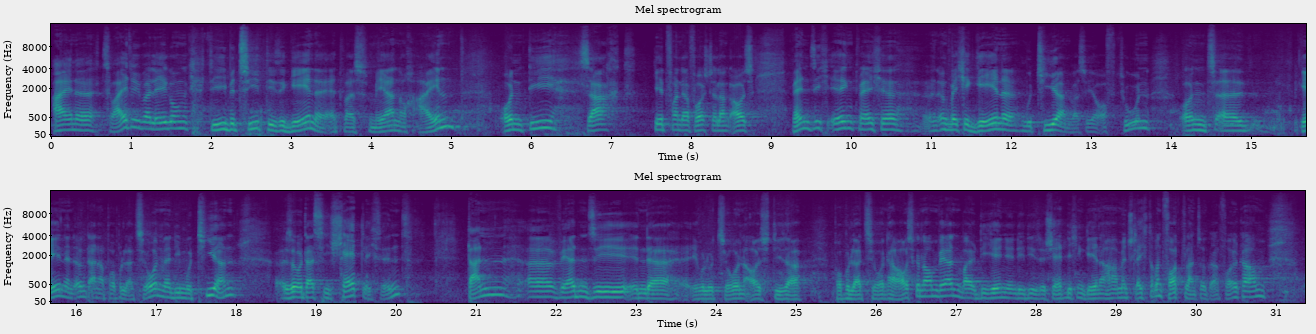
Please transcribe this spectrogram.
Eine zweite Überlegung, die bezieht diese Gene etwas mehr noch ein und die sagt, geht von der Vorstellung aus, wenn sich irgendwelche, wenn irgendwelche Gene mutieren, was wir ja oft tun, und äh, Gene in irgendeiner Population, wenn die mutieren, so dass sie schädlich sind, dann äh, werden sie in der Evolution aus dieser Population herausgenommen werden, weil diejenigen, die diese schädlichen Gene haben, einen schlechteren Fortpflanzungserfolg haben.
